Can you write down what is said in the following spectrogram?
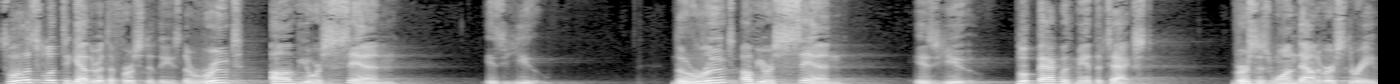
So let's look together at the first of these. The root of your sin is you. The root of your sin is you. Look back with me at the text. Verses 1 down to verse 3.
